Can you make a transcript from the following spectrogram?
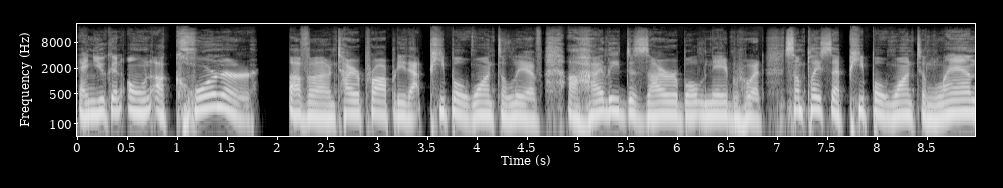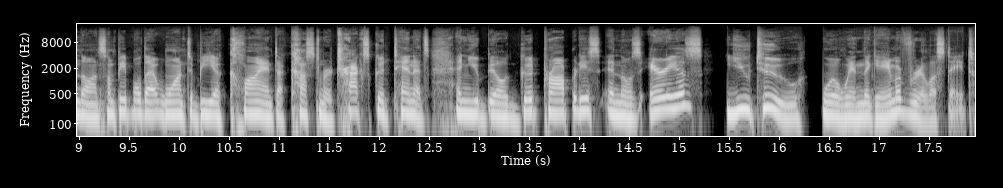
and you can own a corner of an entire property that people want to live, a highly desirable neighborhood, someplace that people want to land on, some people that want to be a client, a customer, attracts good tenants, and you build good properties in those areas, you too will win the game of real estate.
